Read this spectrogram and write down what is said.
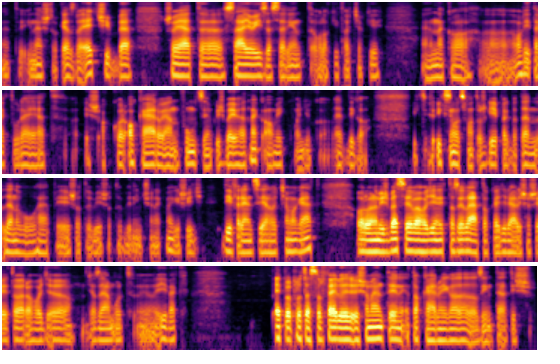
Tehát innestől kezdve egy chipbe saját szája íze szerint alakíthatja ki ennek a, a architektúráját, és akkor akár olyan funkciók is bejöhetnek, amik mondjuk eddig a x86-os gépekben, Lenovo, HP és a többi, és a többi nincsenek meg, és így differenciálhatja magát. Arról nem is beszélve, hogy én itt azért látok egy reális esélyt arra, hogy az elmúlt évek Apple processzor fejlődése mentén akár még az Intelt is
